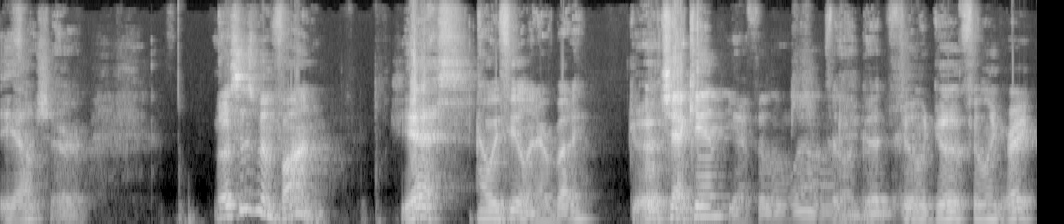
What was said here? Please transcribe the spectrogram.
Yeah. For sure. This has been fun. Yes. How we feeling, everybody? Good. We'll check in. yeah feeling well Feeling good. Feeling good. Feeling great.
